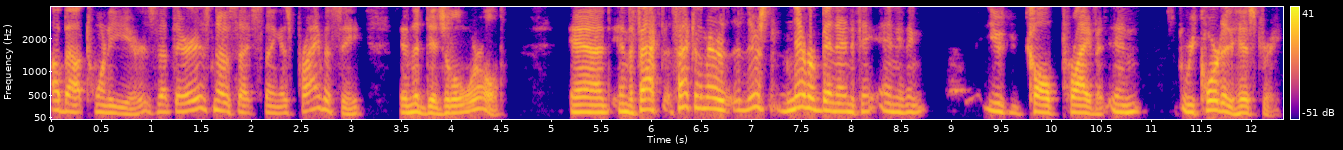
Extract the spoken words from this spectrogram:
about 20 years that there is no such thing as privacy in the digital world. And in the fact, the fact of the matter, there's never been anything anything you could call private in recorded history,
